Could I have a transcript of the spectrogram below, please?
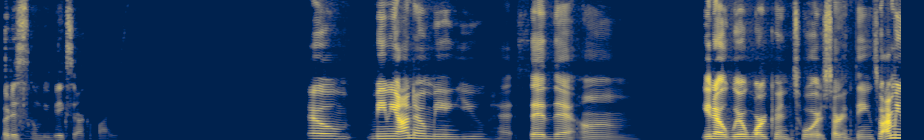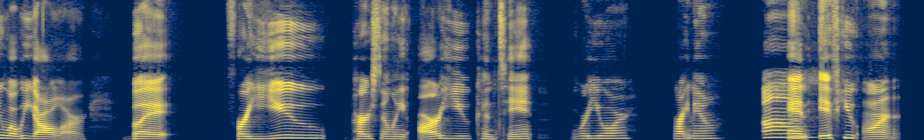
But it's gonna be a big sacrifice. So, Mimi, I know me and you had said that um, you know, we're working towards certain things. So I mean well we all are. But for you personally, are you content where you are right now? Um, and if you aren't,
